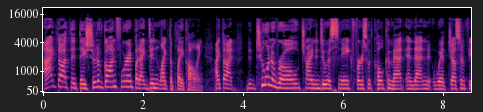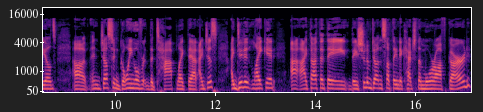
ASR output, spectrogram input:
I thought that they should have gone for it, but I didn't like the play calling. I thought two in a row trying to do a sneak first with Cole Kmet and then with Justin Fields uh, and Justin going over the top like that. I just I didn't like it. I I thought that they they should have done something to catch them more off guard.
